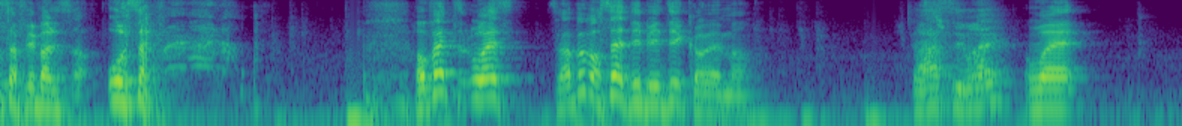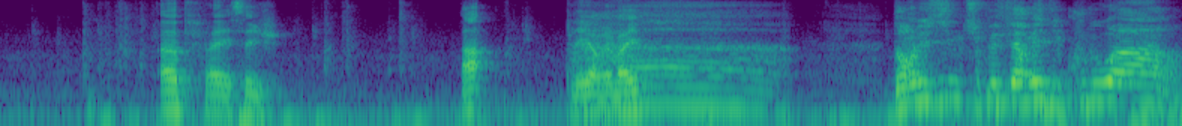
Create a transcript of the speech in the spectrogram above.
ça fait mal ça Oh, ça fait mal En fait, ouais, ça m'a un peu pensé à DBD quand même. Hein. Ah, c'est vrai? Ouais. Hop, allez, salut. Ah, player revive. Ah. Dans l'usine, tu peux fermer des couloirs.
